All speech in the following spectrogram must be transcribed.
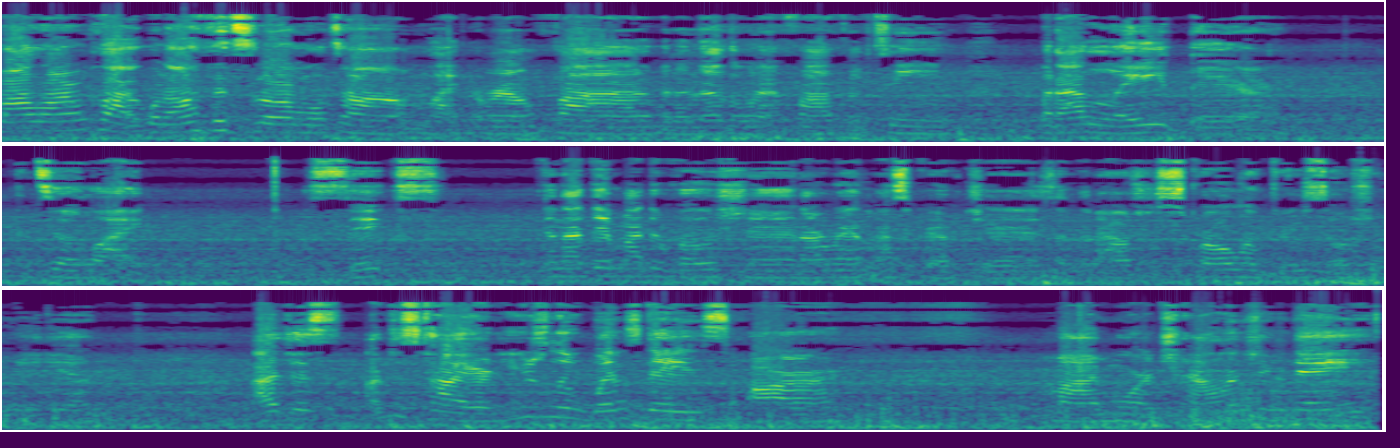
My alarm clock went off its normal time, like around 5, and another one at 5.15. But I laid there until like 6 and I did my devotion, I read my scriptures, and then I was just scrolling through social media. I just, I'm just tired. Usually Wednesdays are my more challenging days.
